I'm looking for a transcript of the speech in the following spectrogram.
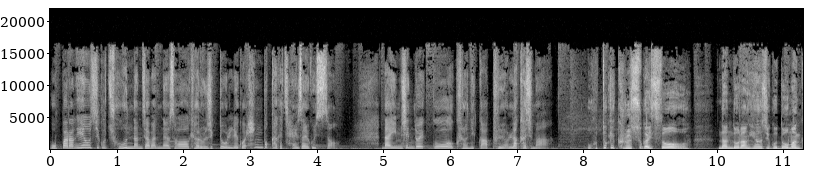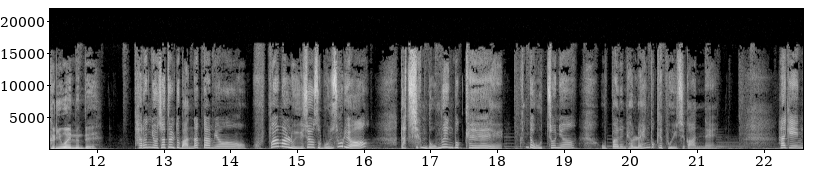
오빠랑 헤어지고 좋은 남자 만나서 결혼식도 올리고 행복하게 잘 살고 있어. 나 임신도 했고 그러니까 앞으로 연락하지 마. 어떻게 그럴 수가 있어? 난 너랑 헤어지고 너만 그리워했는데. 다른 여자들도 만났다며 오빠야말로 이제 와서 뭔 소리야? 나 지금 너무 행복해. 근데 어쩌냐? 오빠는 별로 행복해 보이지가 않네. 하긴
